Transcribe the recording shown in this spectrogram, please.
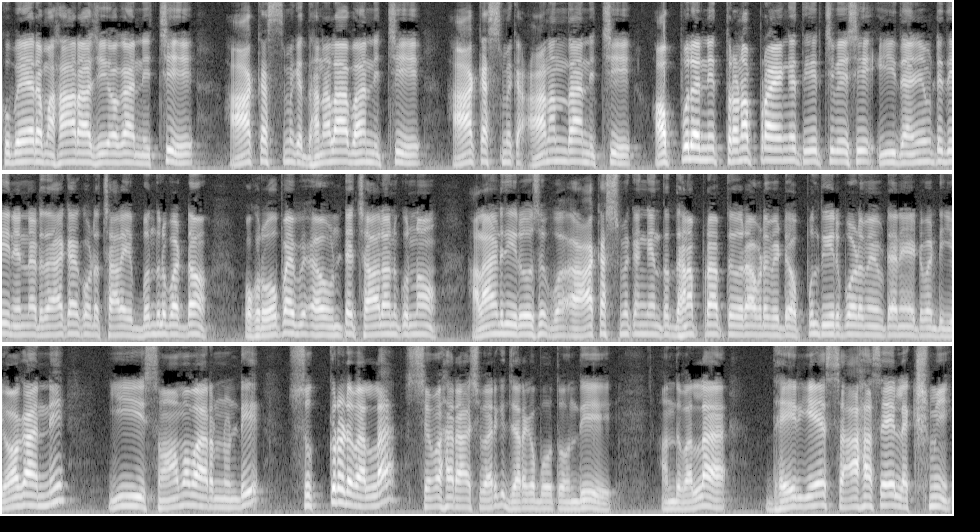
కుబేర మహారాజ యోగాన్ని ఇచ్చి ఆకస్మిక ధనలాభాన్ని ఇచ్చి ఆకస్మిక ఆనందాన్ని ఇచ్చి అప్పులన్నీ తృణప్రాయంగా తీర్చివేసి ఇదేమిటిది నిన్నటి దాకా కూడా చాలా ఇబ్బందులు పడ్డాం. ఒక రూపాయి ఉంటే చాలు అనుకున్నాం. అలాంటిది ఈరోజు ఆకస్మికంగా ఇంత ధనప్రాప్తి రావడం ఏంటి? అప్పులు తీరిపోవడం ఏమిటి అనేటువంటి యోగాన్ని ఈ సోమవారం నుండి శుక్రుడి వల్ల సింహరాశి వారికి జరగబోతోంది. అందువల్ల ధైర్యే సాహసే లక్ష్మి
